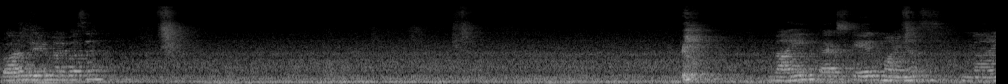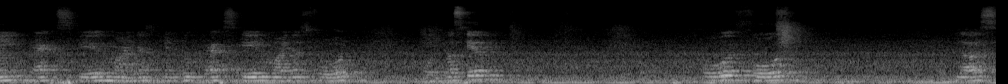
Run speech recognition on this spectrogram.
Part number 8 हमारे पास है nine x square minus nine x square minus into x square minus four square over 4 plus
